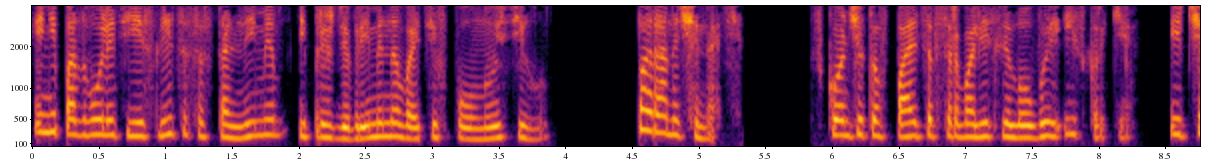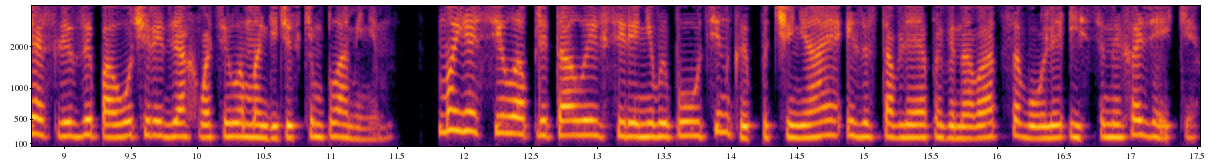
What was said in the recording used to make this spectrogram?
и не позволить ей слиться с остальными и преждевременно войти в полную силу. Пора начинать. С кончиков пальцев сорвались лиловые искорки, и часть слезы по очереди охватила магическим пламенем. Моя сила оплетала их сиреневой паутинкой, подчиняя и заставляя повиноваться воле истинной хозяйки.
